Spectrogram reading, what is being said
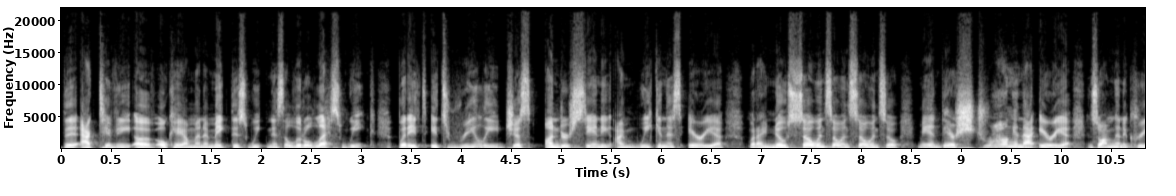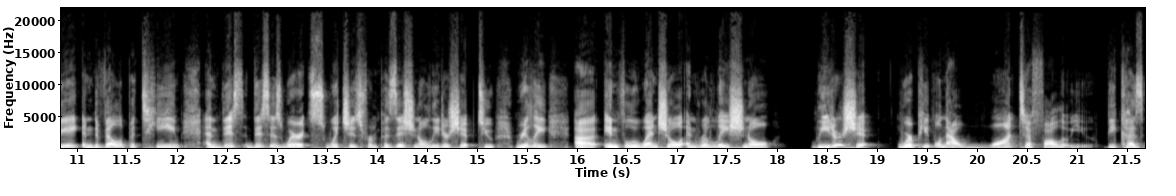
the activity of okay, I'm going to make this weakness a little less weak, but it's it's really just understanding I'm weak in this area, but I know so and so and so and so. Man, they're strong in that area, and so I'm going to create and develop a team. And this this is where it switches from positional leadership to really uh, influential and relational leadership where people now want to follow you because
